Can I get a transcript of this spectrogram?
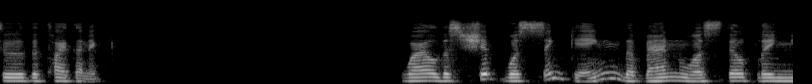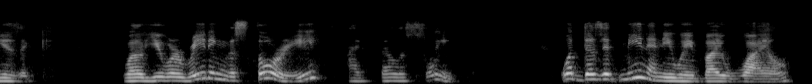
to the Titanic. While the ship was sinking, the band was still playing music. While you were reading the story, I fell asleep. What does it mean anyway by while?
